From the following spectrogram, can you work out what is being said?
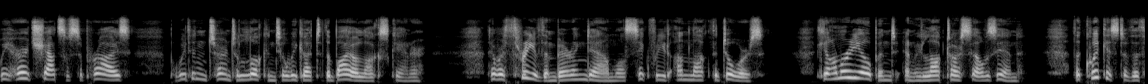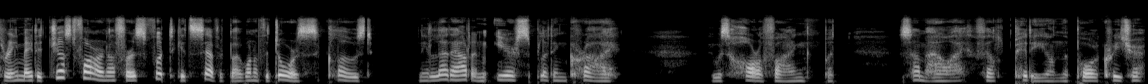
We heard shouts of surprise, but we didn't turn to look until we got to the biolock scanner. There were three of them bearing down while Siegfried unlocked the doors. The armory opened, and we locked ourselves in. The quickest of the three made it just far enough for his foot to get severed by one of the doors as it closed, and he let out an ear splitting cry. It was horrifying, but somehow I felt pity on the poor creature.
